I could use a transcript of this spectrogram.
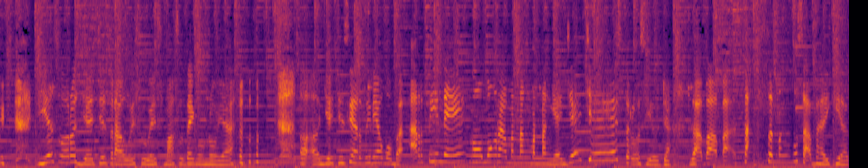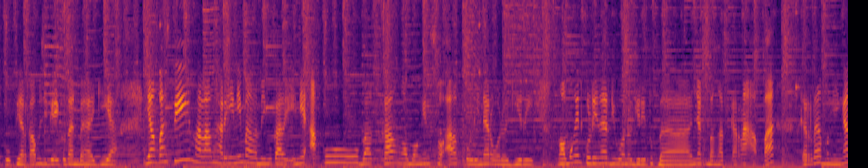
Dia suara jajes rawes wes maksudnya ngono ya. Uh, uh, jajes artinya apa mbak? Artinya ngomong ra menang ya. Jajes terus ya udah. Nggak apa apa sak senengku sak bahagia aku. Biar kamu juga ikutan bahagia yang pasti malam hari ini malam minggu kali ini aku bakal ngomongin soal kuliner Wonogiri. Ngomongin kuliner di Wonogiri itu banyak banget karena apa? Karena mengingat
